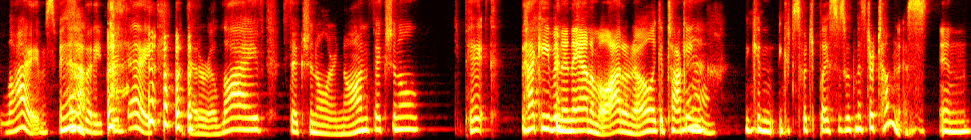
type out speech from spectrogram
yeah. lives, yeah. anybody for a day, dead or alive, fictional or non-fictional, pick. Heck, even an animal. I don't know, like a talking. Yeah. You can you could switch places with Mr. Tumnus in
